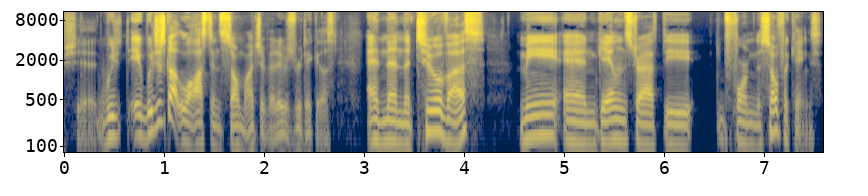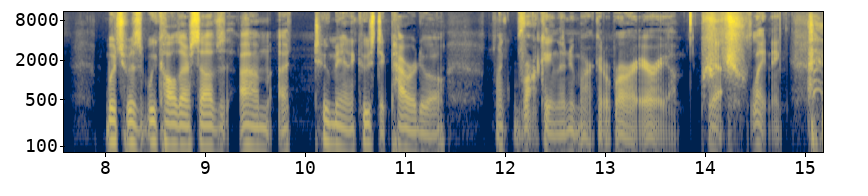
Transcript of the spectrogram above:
shit. we it, we just got lost in so much of it. It was ridiculous. And then the two of us, me and Galen Strathby, formed the Sofa Kings, which was we called ourselves um, a two man acoustic power duo, like rocking the Newmarket Aurora area. Yeah. lightning.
